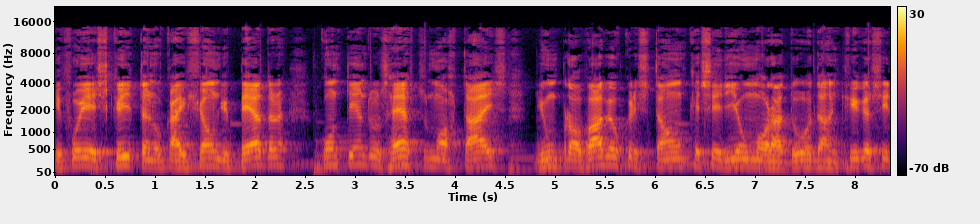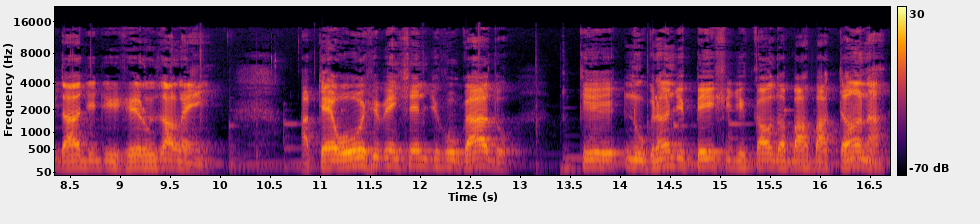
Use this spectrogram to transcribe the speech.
que foi escrita no caixão de pedra, contendo os restos mortais de um provável cristão que seria um morador da antiga cidade de Jerusalém. Até hoje vem sendo divulgado que no grande peixe de cauda barbatana,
